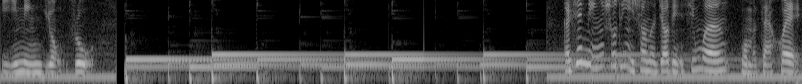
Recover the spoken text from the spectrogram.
移民涌入。感谢您收听以上的焦点新闻，我们再会。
